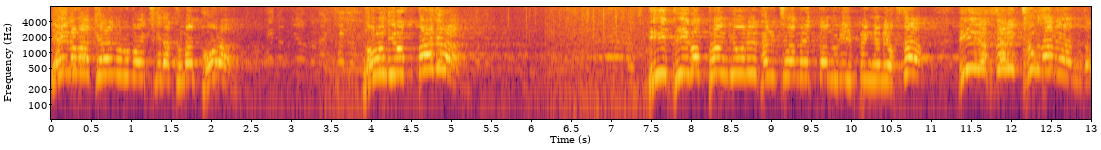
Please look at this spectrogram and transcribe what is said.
야 이놈아 계란으로 발치기다 그만 둬라 너는 뒤로 빠져라! 이 비겁한 교훈을 가르쳐야만 했던 우리 600년의 역사, 이 역사를 청산해야 합니다.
